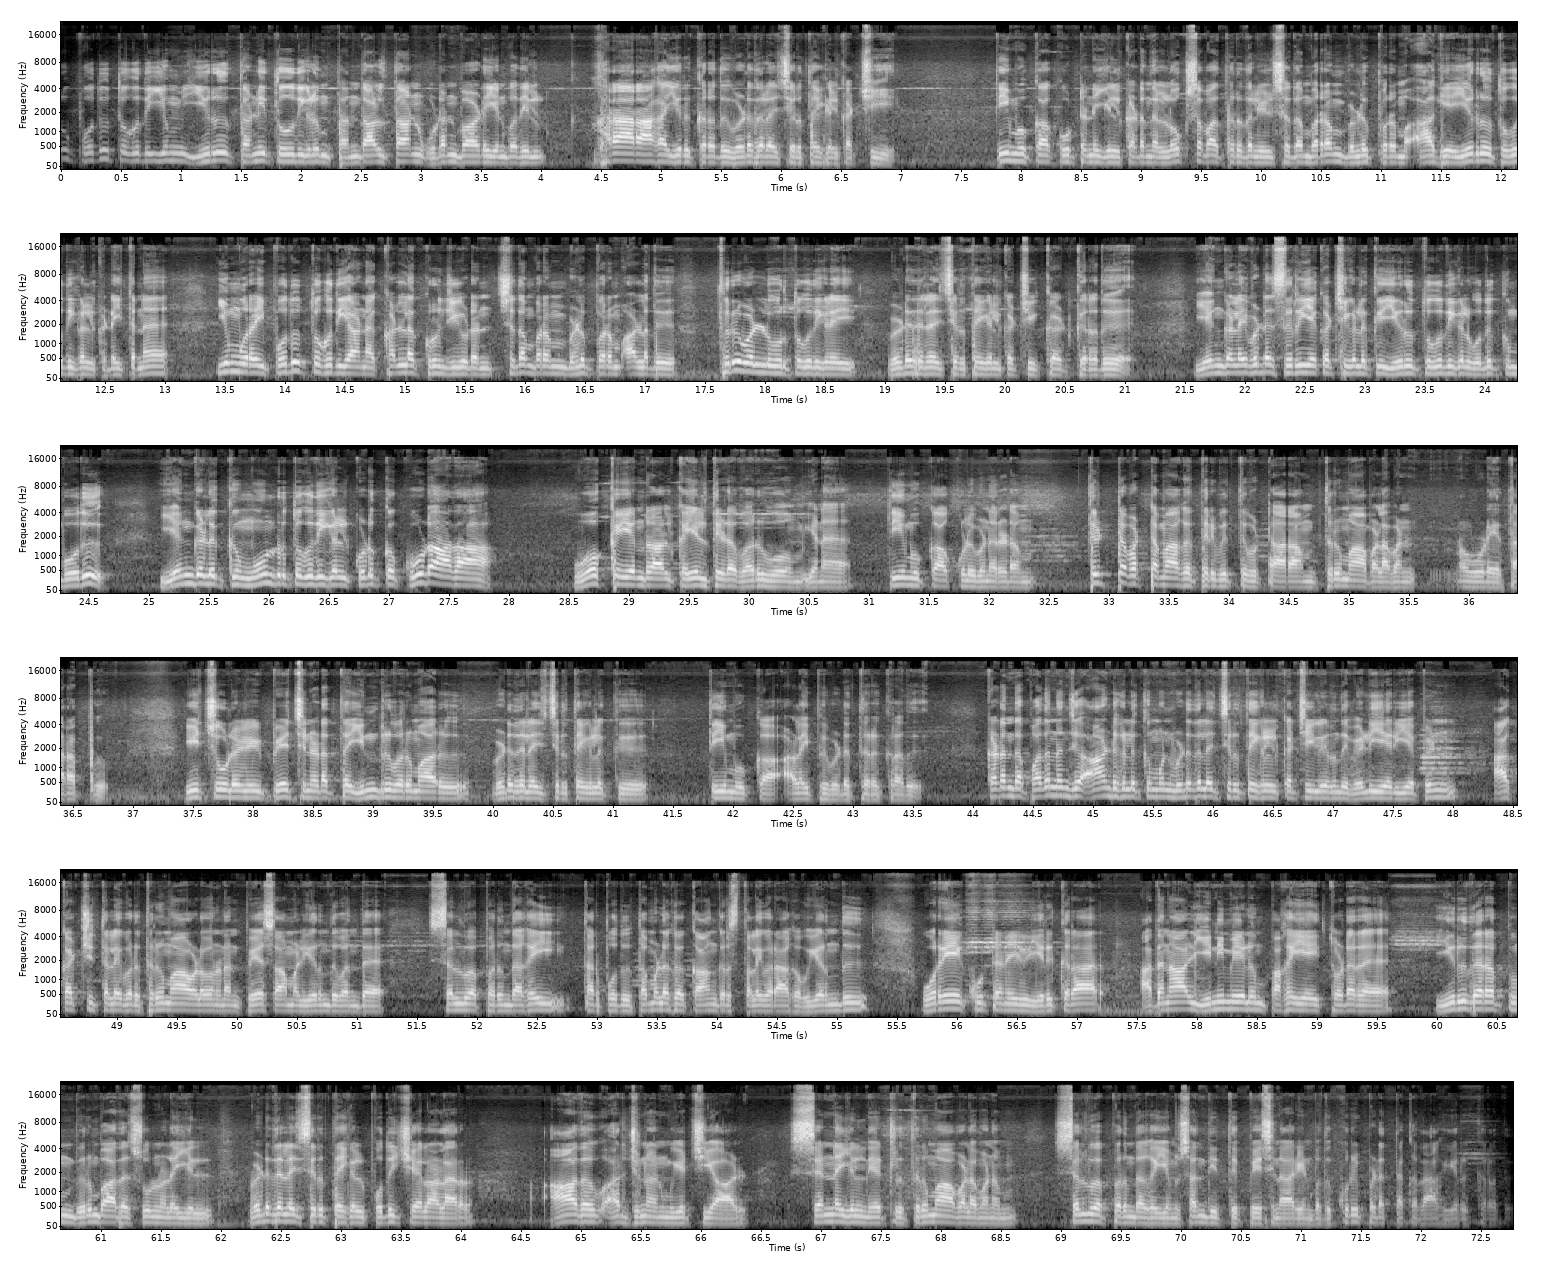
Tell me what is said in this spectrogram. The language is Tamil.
ஒரு பொது தொகுதியும் இரு தனி தொகுதிகளும் தந்தால்தான் உடன்பாடு என்பதில் கராராக இருக்கிறது விடுதலை சிறுத்தைகள் கட்சி. திமுக கூட்டணியில் கடந்த லோக்சபா தேர்தலில் சிதம்பரம் விழுப்புரம் ஆகிய இரு தொகுதிகள் கிடைத்தன. இம்முறை பொது தொகுதியான கள்ளக்குறிஞ்சியுடன் சிதம்பரம் விழுப்புரம் அல்லது திருவள்ளூர் தொகுதிகளை விடுதலை சிறுத்தைகள் கட்சி கேட்கிறது. எங்களை விட சிறிய கட்சிகளுக்கு இரு தொகுதிகள் ஒதுக்கும்போது எங்களுக்கு மூன்று தொகுதிகள் கொடுக்கக்கூடாதா ஓகே என்றால் கையெழுத்திட வருவோம் என திமுக குழுவினரிடம் திட்டவட்டமாக தெரிவித்து விட்டாராம் திருமாவளவன் அவருடைய தரப்பு. இச்சூழலில் பேச்சு நடத்த இன்று வருமாறு விடுதலை சிறுத்தைகளுக்கு திமுக அழைப்பு விடுத்திருக்கிறது. கடந்த பதினஞ்சு ஆண்டுகளுக்கு முன் விடுதலை சிறுத்தைகள் கட்சியிலிருந்து வெளியேறிய பின் அக்கட்சி தலைவர் திருமாவளவனுடன் பேசாமல் இருந்து வந்த செல்வ பெருந்தகை தற்போது தமிழக காங்கிரஸ் தலைவராக உயர்ந்து ஒரே கூட்டணியில் இருக்கிறார். அதனால் இனிமேலும் பகையை தொடர இருதரப்பும் விரும்பாத சூழ்நிலையில் விடுதலை சிறுத்தைகள் பொதுச் செயலாளர் ஆதவ் அர்ஜுனன் முயற்சியால் சென்னையில் நேற்று திருமாவளவனும் செல்வ பெருந்தகையும் சந்தித்து பேசினார் என்பது குறிப்பிடத்தக்கதாக இருக்கிறது.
